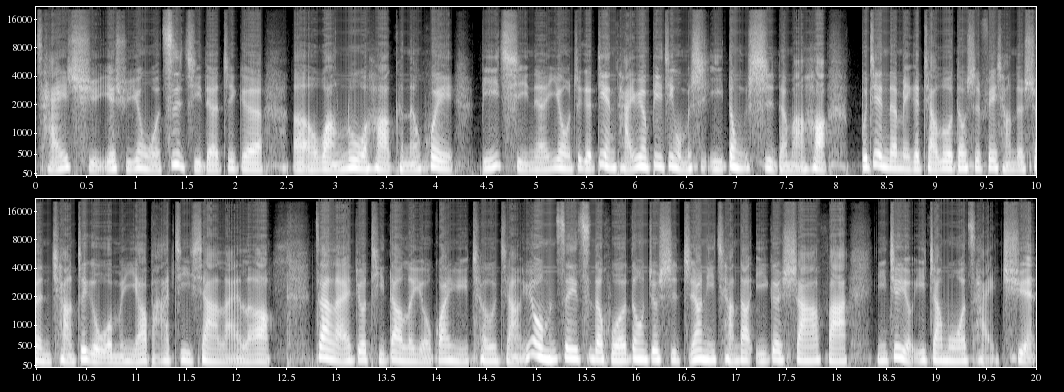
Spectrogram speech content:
采取，也许用我自己的这个呃网络哈，可能会比起呢用这个电台，因为毕竟我们是移动是的嘛。哈，不见得每个角落都是非常的顺畅，这个我们也要把它记下来了啊。再来就提到了有关于抽奖，因为我们这一次的活动就是只要你抢到一个沙发，你就有一张摸彩券。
